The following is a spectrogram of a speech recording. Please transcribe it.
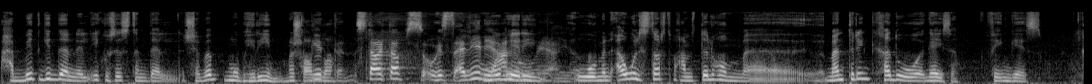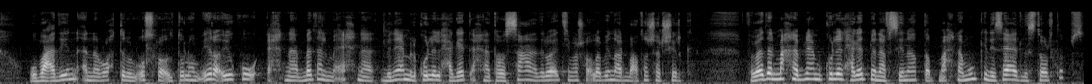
حبيت جدا ال ecosystem ده الشباب مبهرين ما شاء الله. جدا. startups واسأليني عنهم مبهرين. يعني. ومن أول startup عملت لهم mentoring خدوا جايزة في إنجاز. وبعدين أنا رحت للأسرة قلت لهم إيه رايكم إحنا بدل ما إحنا بنعمل كل الحاجات إحنا توسعنا دلوقتي ما شاء الله بينا 14 شركة. فبدل ما إحنا بنعمل كل الحاجات بنفسنا طب ما إحنا ممكن نساعد ال startups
